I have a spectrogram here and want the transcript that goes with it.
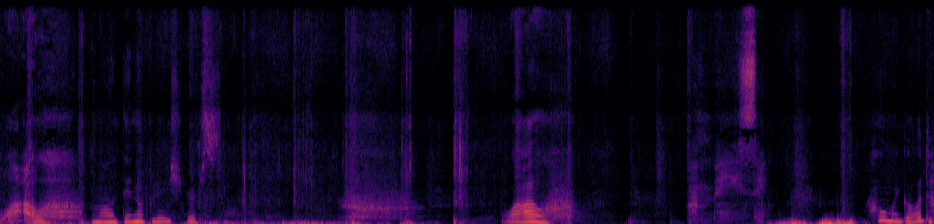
Wow, mountain of glaciers. Wow, amazing. Oh my god,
